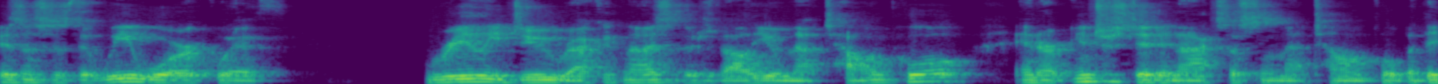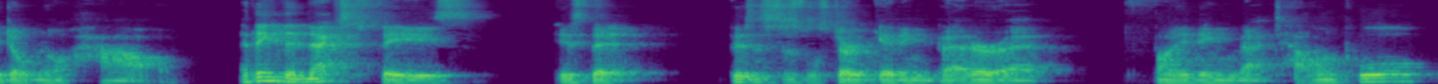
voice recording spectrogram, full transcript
businesses that we work with really do recognize that there's value in that talent pool and are interested in accessing that talent pool, but they don't know how. I think the next phase is that businesses will start getting better at finding that talent pool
